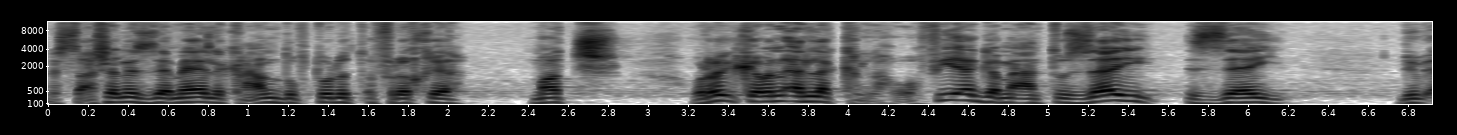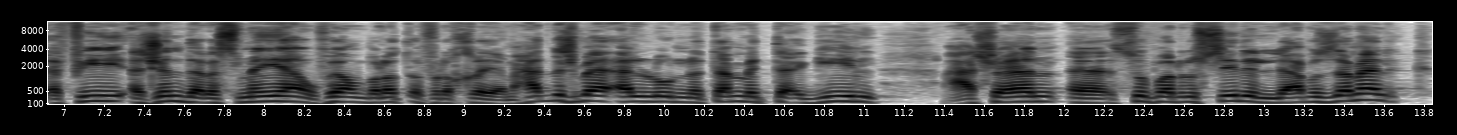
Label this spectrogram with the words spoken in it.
بس عشان الزمالك عنده بطولة إفريقيا ماتش. والراجل كمان قال لك الله هو في إيه يا جماعة؟ أنتوا إزاي إزاي؟ بيبقى في أجندة رسمية وفيها مباراة إفريقية. ما حدش بقى قال له ان تم التأجيل عشان آه، سوبر لوسيل اللي لعبه الزمالك.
